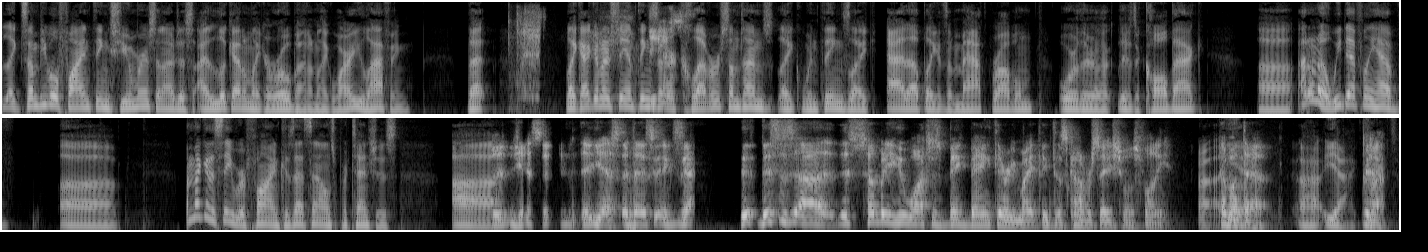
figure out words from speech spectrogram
like some people find things humorous, and I just I look at him like a robot. I'm like, why are you laughing? That like I can understand things that are clever. Sometimes like when things like add up, like it's a math problem or there there's a callback. Uh, I don't know. We definitely have. Uh, I'm not gonna say refined because that sounds pretentious. Uh, Uh, yes, yes, and that's exact. This, this is uh, this somebody who watches Big Bang Theory might think this conversation was funny. Uh, How about yeah. that? Uh, yeah, correct.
